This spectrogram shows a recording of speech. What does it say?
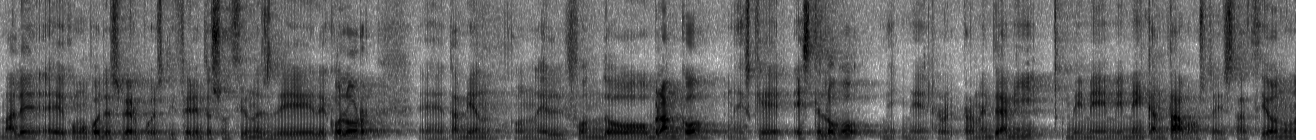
¿vale? Eh, como puedes ver, pues diferentes opciones de, color, eh, también con el fondo blanco. Es que este logo realmente a mí me, encantaba, esta opción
